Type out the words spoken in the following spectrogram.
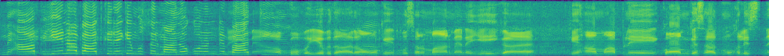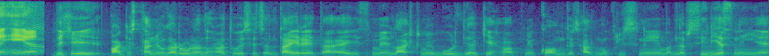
मैं आप ये ना बात करें कि मुसलमानों को उन्होंने बात की आपको ये बता रहा हूँ कि मुसलमान मैंने यही कहा है कि हम अपने कौम के साथ मुखलिस नहीं हैं। देखिए, पाकिस्तानियों का रोना धोना तो ऐसे चलता ही रहता है। इसमें लास्ट में बोल दिया कि हम अपने कौम के साथ मुखलिस नहीं है मतलब सीरियस नहीं है।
